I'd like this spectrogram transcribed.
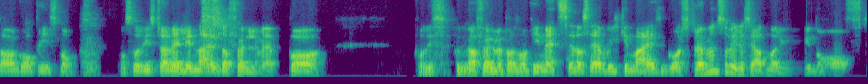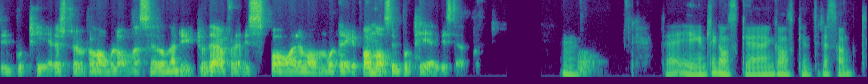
da går prisen opp. Og så Hvis du er veldig nerd og følger med på på disse, du kan følge med på en sånn fin nettside og se hvilken vei går strømmen, så vil du si at Norge nå ofte importerer strøm fra nabolandene, selv om det er dyrt. og Det er fordi vi sparer vann, vårt eget vann, altså importerer vi istedenfor. Mm. Det er egentlig ganske, ganske, interessant.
